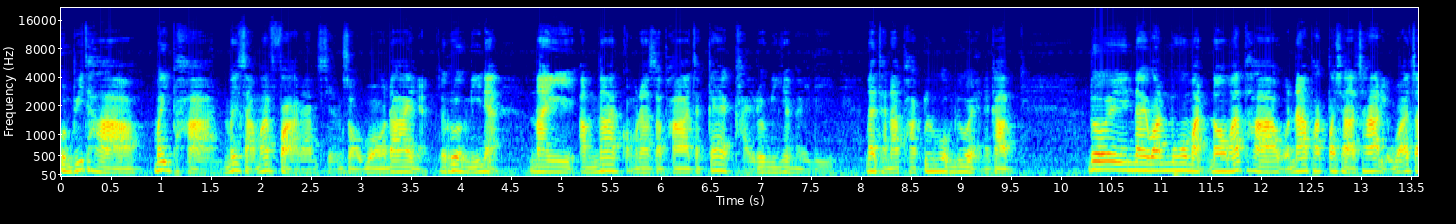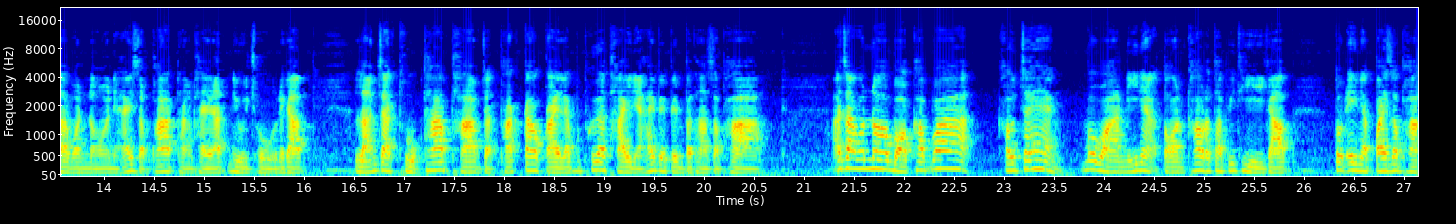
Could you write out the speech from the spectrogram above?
คุณพิธาไม่ผ่านไม่สามารถฝ่าด่านเสียงสวได้เนี่ยเรื่องนี้เนี่ยในอำนาจของประธานสภาจะแก้ไขเรื่องนี้ยังไงดี ในฐานะพักร่วมด้วยนะครับ โดยในายวันมูฮัมหมัดนอมัทาหัวหน้าพักประชาชาติหรือว่าอาจารย์วันนอเนี่ยให้สัมภาษณ์ทางไทยรัฐนิวโชว์นะครับ หลังจากถูกทาบทามจากพักก้าวไกลและเพื่อไทยเนี่ยให้ไปเป็นประธานสภา อาจารย์วันนอบอกครับว่า เขาแจ้งเมื่อวานนี้เนี่ยตอนเข้ารัฐพิธีครับตนเองเนี่ยไปสภา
